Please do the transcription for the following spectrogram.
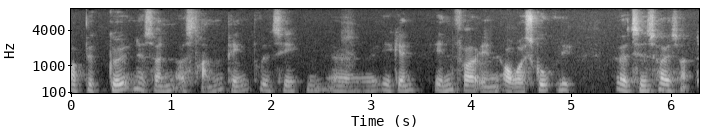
at begynde sådan at stramme pengepolitikken øh, igen inden for en overskuelig øh, tidshorisont.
